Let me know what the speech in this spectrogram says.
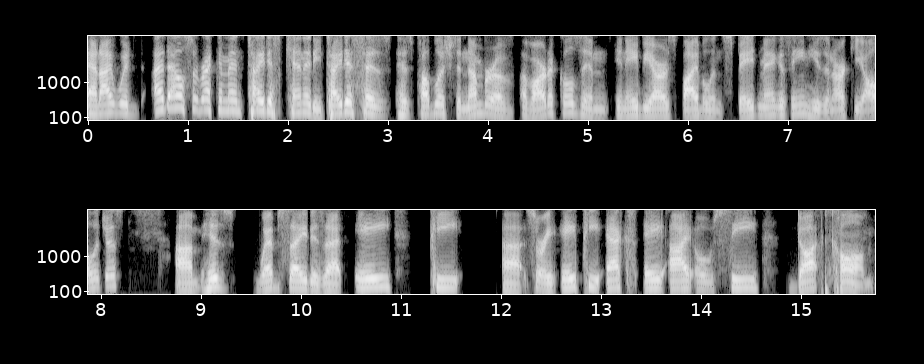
and I would I'd also recommend Titus Kennedy. Titus has has published a number of, of articles in in ABR's Bible and Spade magazine. He's an archaeologist. Um, his website is at ap uh, sorry apxaioc dot com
